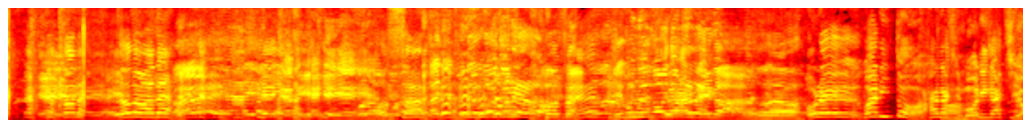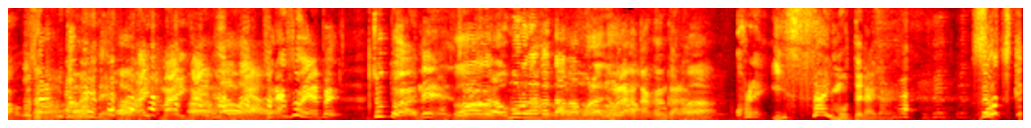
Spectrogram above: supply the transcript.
ちょっと待ていやいやいやいやいやいやおっさん自分で動いとるやろ自分で動いとるやないか俺割と話盛りがちよそれは認めるで毎回ねそりゃそうややっぱりちょっとはねそうだからおもろなかったらあかんもんラジオもらなかったらあかんからこれ一切持ってないからねそつけ！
